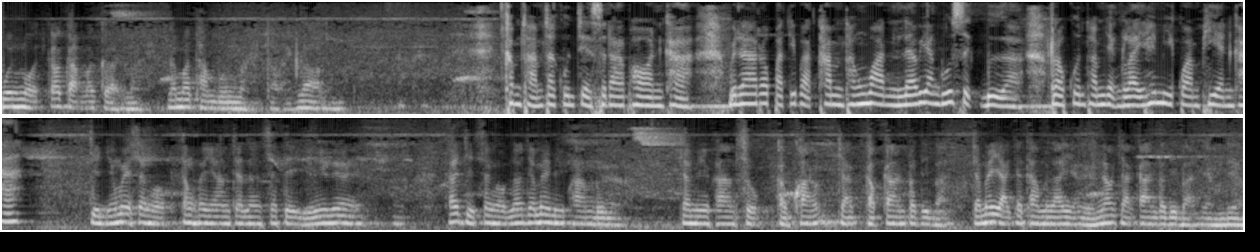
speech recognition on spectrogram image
บุญหมดก็กลับมาเกิดใหม่แล้วมาทำบุญใหม่ต่ออีกรอบคำถามจากคุณเจษดาพรค่ะ เวลาเราปฏิบัติธรรมทั้งวันแล้วยังรู้สึกเบื่อ เราควรทำอย่างไรให้มีความเพียรคะจิตยังไม่สงบต้องพยายามเจริญสติอยู่เรื่อยๆ ถ้าจิตสงบแล้วจะไม่มีความเบื่อ จะมีความสุขกับความจากกับการปฏิบัติ จะไม่อยากจะทำอะไรอย่างอื่นนอกจากการปฏิบัติอย่างเดียว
